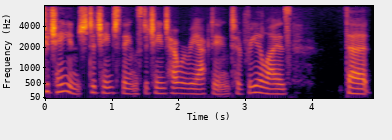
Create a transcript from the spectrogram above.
to change, to change things, to change how we're reacting, to realize that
